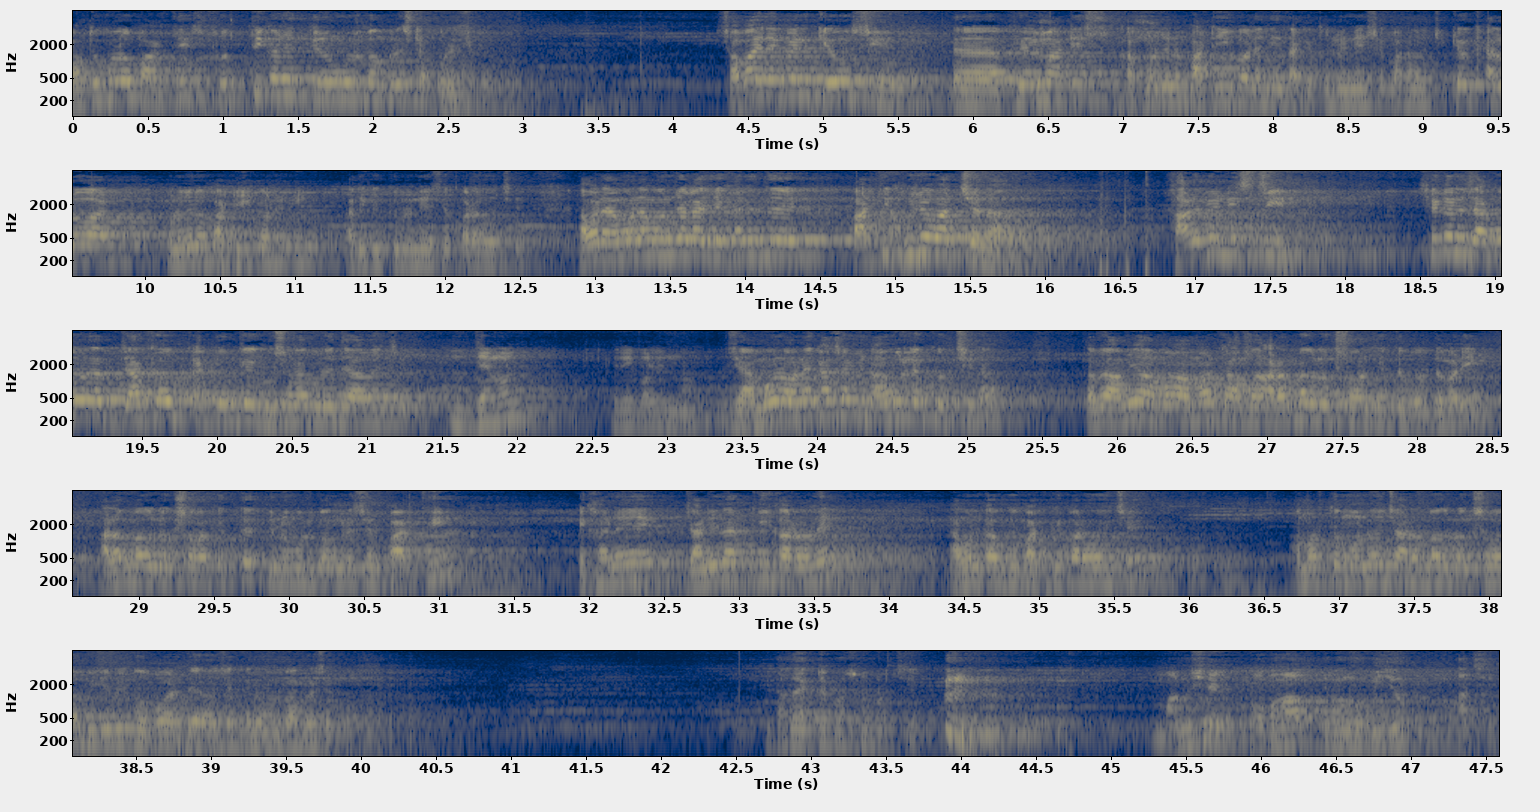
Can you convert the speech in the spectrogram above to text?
কতগুলো প্রার্থী সত্যিকারের তৃণমূল কংগ্রেসটা করেছিল? সবাই দেখবেন কেউ ফিল্ম আর্টিস্ট কোনো যেন পার্টি করেনি তাকে তুলে নিয়ে এসে করা হয়েছে। কেউ খেলোয়াড় কোনো যেন পার্টি করেনি তাদেরকে তুলে নিয়ে এসে করা হয়েছে। আবার এমন এমন জায়গায় যেখানে যে প্রার্থী খুঁজে পাচ্ছে না। হারবে নিশ্চিত সেখানে যাকে যাকে হোক একজনকে ঘোষণা করে দেওয়া হয়েছে। যেমন যদি বলেন না যেমন অনেক আছে আমি নাম উল্লেখ করছি না। তবে আমি আমার আমার আমার আরামবাগ লোকসভার ক্ষেত্রে বলতে পারি। আরামবাগ লোকসভা ক্ষেত্রে তৃণমূল কংগ্রেসের প্রার্থী এখানে জানি না কী কারণে এমন কাউকে প্রার্থী করা হয়েছে? আমার তো মনে হচ্ছে আরামবাগ লোকসভা বিজেপিকে উপহার দেওয়া হয়েছে তৃণমূল কংগ্রেসের পক্ষ। দাদা, একটা প্রশ্ন করছি। মানুষের অভাব এবং অভিযোগ আছে।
